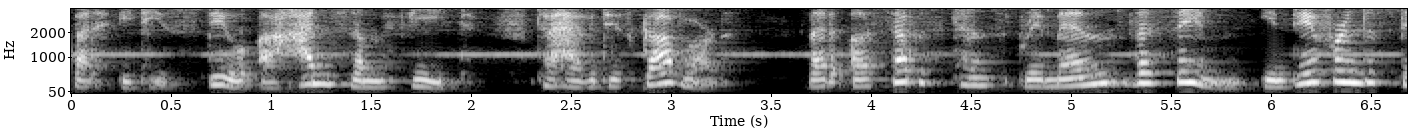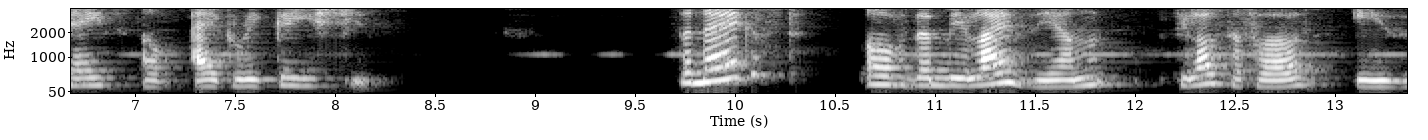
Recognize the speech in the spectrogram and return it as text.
but it is still a handsome feat to have discovered that a substance remains the same in different states of aggregation. The next of the Milesian philosophers is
